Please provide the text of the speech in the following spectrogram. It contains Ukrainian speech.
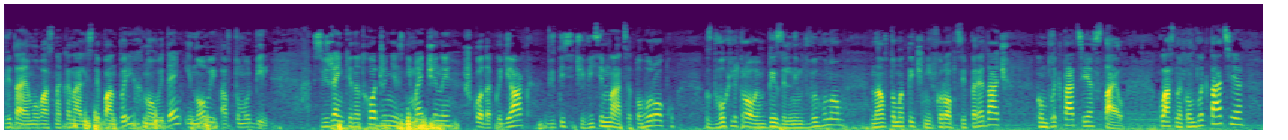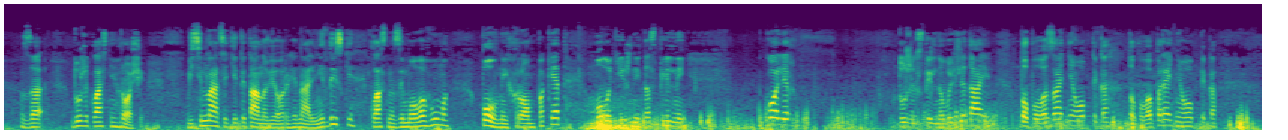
Вітаємо вас на каналі Степан Поріг. Новий день і новий автомобіль. Свіженьке надходження з Німеччини Шкода Кодіак 2018 року з двохлітровим дизельним двигуном на автоматичній коробці передач. Комплектація Style. Класна комплектація за дуже класні гроші. 18 титанові оригінальні диски, класна зимова гума, повний хром пакет, молодіжний та стильний колір. Дуже стильно виглядає. Топова задня оптика, топова передня оптика,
